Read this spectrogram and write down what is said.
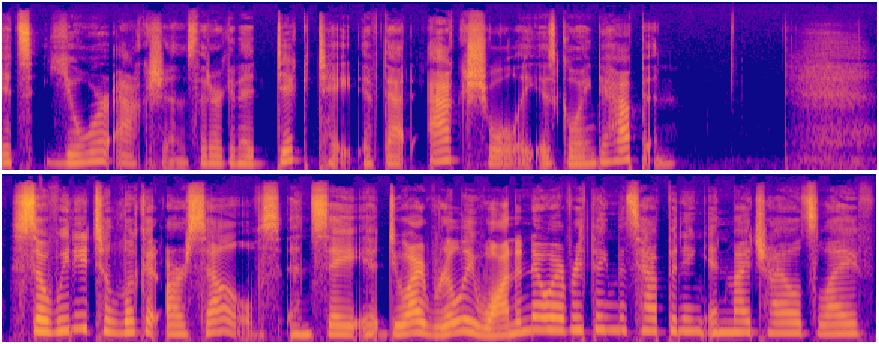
it's your actions that are going to dictate if that actually is going to happen. So we need to look at ourselves and say, eh, do I really want to know everything that's happening in my child's life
